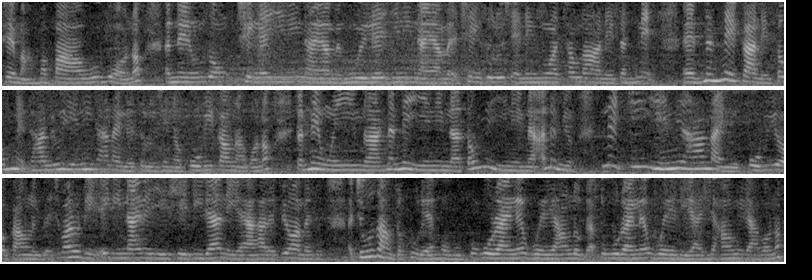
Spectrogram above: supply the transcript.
ထဲမှာမပါဘူးပေါ့နော်အနေဦးဆုံးအချိန်လည်းရင်းနှီးနိုင်ရမယ်ငွေလည်းရင်းနှီးနိုင်ရမယ်အချိန်ဆိုလို့ရှိရင်အနေဦးဆုံးက6လကနေတစ်နှစ်အဲနှစ်နှစ်ကနေ3နှစ်ဒါမျိုးရင်းနှီးထားနိုင်တယ်ဆိုလို့ရှိရင်တော့ပိုပြီးကောင်းတာပေါ့နော်တစ်နှစ်ဝင်ရင်းမလားနှစ်နှစ်ရင်းနှီးမလား3နှစ်ရင်းနှီးမလားအဲ့လိုမျိုးနှစ်ကြီးရင်းနှီးထားနိုင်လို့ပိုပြီးတော့ကောင်းလိမ့်မယ်ကျမတို့ဒီ89နဲ့ရေရှည်တည်တန်းနေတာဟာလည်းပြောရမယ်ဆိုအကျိုးဆောင်တစ်ခုလည်းမဟုတ်ဘူးကိုကိုတိုင်းလည်းဝယ်ရောင်းလုပ်တာကိုကိုတိုင်းလည်းဝယ်နေတာရောင်းနေတာပေါ့နော်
